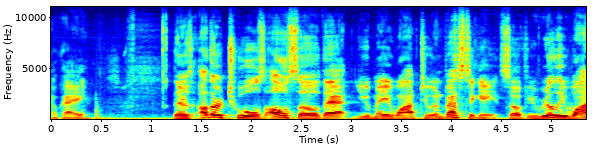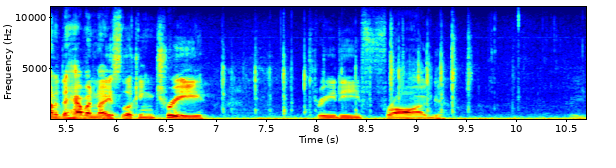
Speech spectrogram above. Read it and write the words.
Okay? There's other tools also that you may want to investigate. So if you really wanted to have a nice looking tree, 3D frog, We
